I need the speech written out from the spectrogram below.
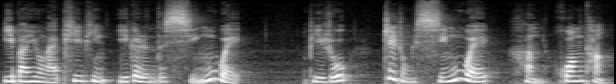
一般用来批评一个人的行为。比如这种行为很荒唐，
